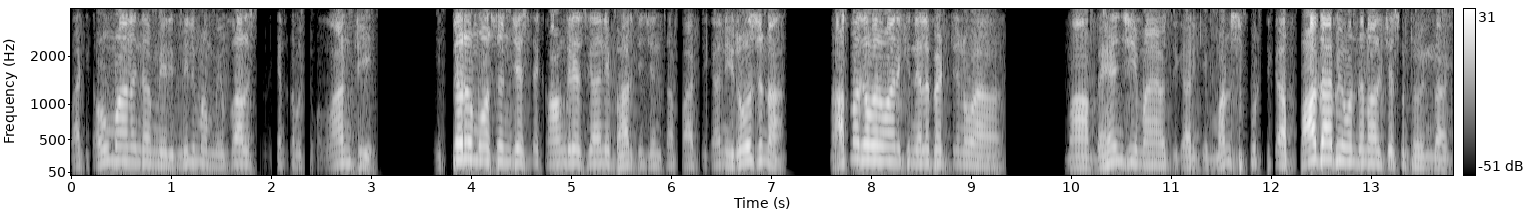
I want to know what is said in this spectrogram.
వాటికి అవమానంగా మీరు మినిమం ఇవ్వాల్సిన కేంద్ర ప్రభుత్వం లాంటి ఇద్దరు మోసం చేస్తే కాంగ్రెస్ కానీ భారతీయ జనతా పార్టీ కానీ ఈ రోజున ఆత్మగౌరవానికి నిలబెట్టిన మా బెహెన్జీ మాయావతి గారికి మనస్ఫూర్తిగా పాదాభివందనాలు చేసుకుంటూ ఇందాక.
